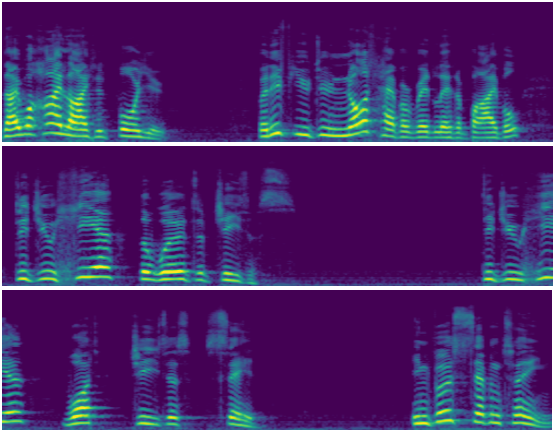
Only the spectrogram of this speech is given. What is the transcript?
they were highlighted for you. But if you do not have a red letter Bible, did you hear the words of Jesus? Did you hear what Jesus said? In verse 17,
